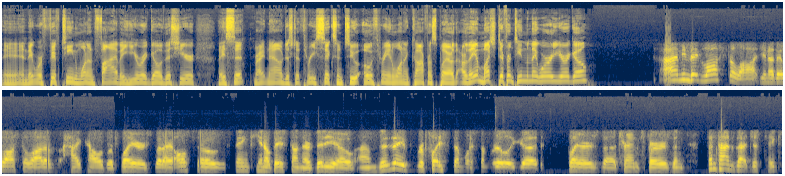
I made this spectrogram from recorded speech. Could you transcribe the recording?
and they were 15 1 and 5 a year ago. This year, they sit right now just at 3 6 and 2, 0 3 and 1 in conference play. Are, are they a much different team than they were a year ago? I mean, they've lost a lot. You know, they lost a lot of high caliber players, but I also think, you know, based on their video, um, they- they've replaced them with some really good players, uh, transfers, and sometimes that just takes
